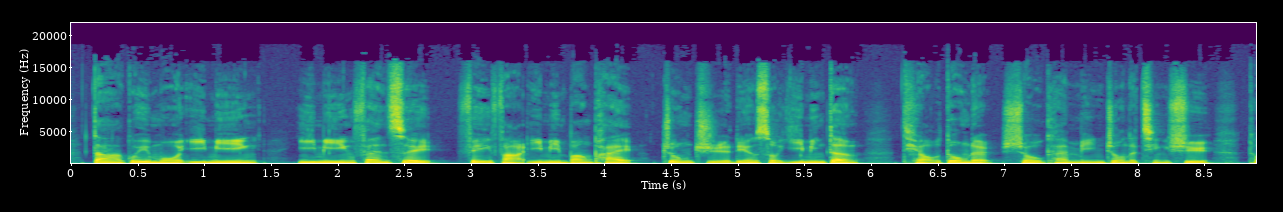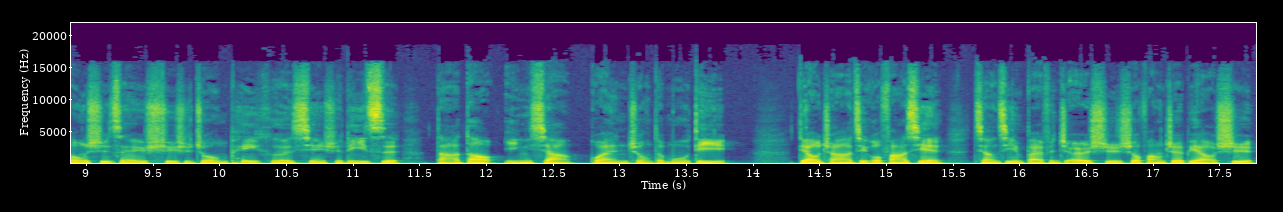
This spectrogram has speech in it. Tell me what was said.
“大规模移民”、“移民犯罪”、“非法移民帮派”、“终止连锁移民”等，挑动了收看民众的情绪，同时在叙事中配合现实例子，达到影响观众的目的。调查结果发现，将近百分之二十受访者表示，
